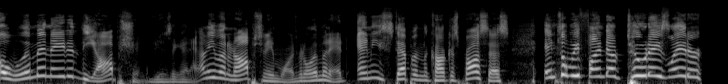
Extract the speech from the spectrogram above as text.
eliminated the option of using it. Not even an option anymore. It's been eliminated any step in the caucus process until we find out two days later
